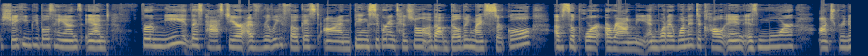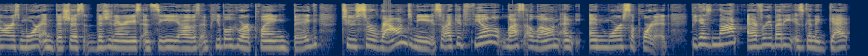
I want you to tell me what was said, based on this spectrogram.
shaking people's hands and for me, this past year, I've really focused on being super intentional about building my circle of support around me. And what I wanted to call in is more entrepreneurs, more ambitious visionaries and CEOs and people who are playing big to surround me so I could feel less alone and, and more supported because not everybody is going to get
